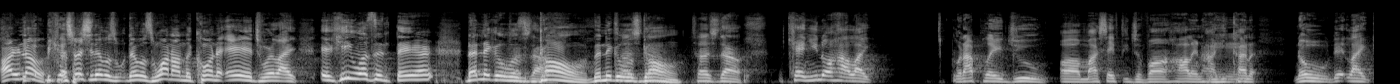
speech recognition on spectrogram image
I already know. Because- especially there was there was one on the corner edge where like if he wasn't there, that nigga was Touchdown. gone. The nigga was gone. Touchdown. Ken, you know how like when I played you, uh, my safety Jevon Holland, how he kind of no that like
